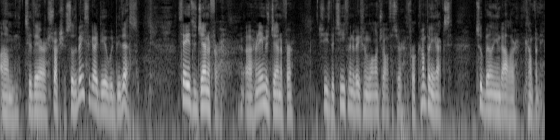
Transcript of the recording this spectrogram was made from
um, to their structure. So the basic idea would be this: say it's Jennifer. Uh, her name is Jennifer. She's the Chief Innovation Launch Officer for Company X, $2 billion company.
